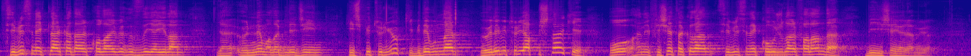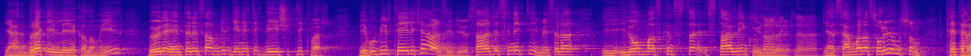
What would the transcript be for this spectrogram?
sivrisinekler kadar kolay ve hızlı yayılan yani önlem alabileceğin hiçbir tür yok ki. Bir de bunlar öyle bir tür yapmışlar ki o hani fişe takılan sivrisinek kovucular falan da bir işe yaramıyor. Yani bırak elle yakalamayı böyle enteresan bir genetik değişiklik var. Ve bu bir tehlike arz ediyor. Sadece sinek değil. Mesela e, Elon Musk'ın Sta- Starlink uyduları. Evet. Yani sen bana soruyor musun tepemde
